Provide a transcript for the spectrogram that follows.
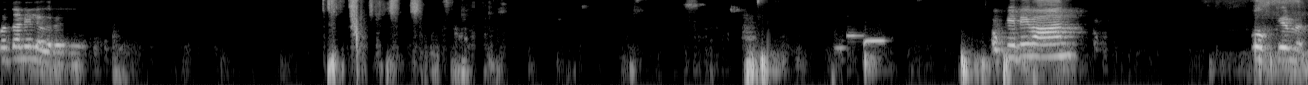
पता नहीं लग रहा है okay Devan okay ma'am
